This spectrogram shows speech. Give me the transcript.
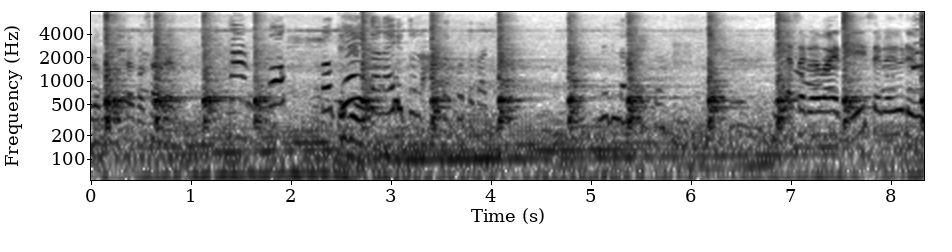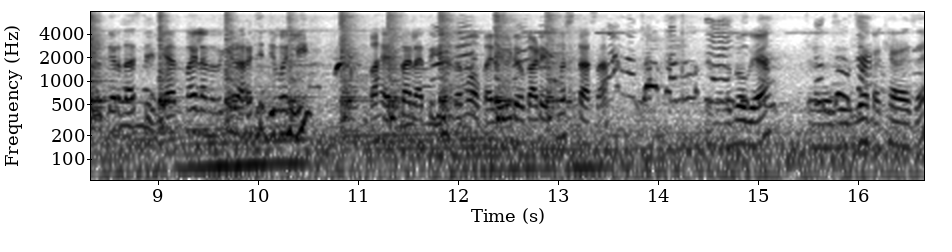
बघू शकता सगळ्या हिला सगळं माहिती सगळं व्हिडिओ व्हिडिओ करत असते ती आज पहिल्यांदा गेला होती ती म्हणली. बाहेर चाला तर गेला मोबाईल व्हिडिओ काढेल मस्त असा. बघूया. तर झोका. खेळायचा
